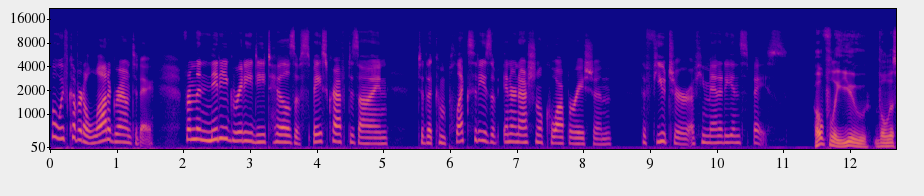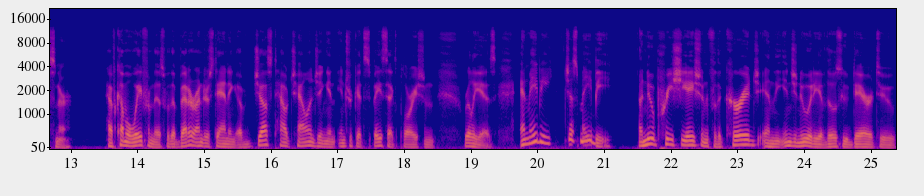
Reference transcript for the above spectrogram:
Well, we've covered a lot of ground today. From the nitty-gritty details of spacecraft design to the complexities of international cooperation, the future of humanity in space. Hopefully you, the listener, have come away from this with a better understanding of just how challenging and intricate space exploration really is. And maybe, just maybe, a new appreciation for the courage and the ingenuity of those who dare to,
